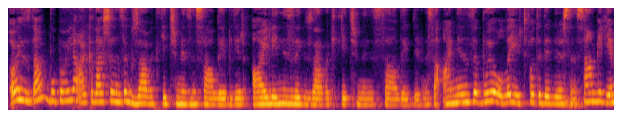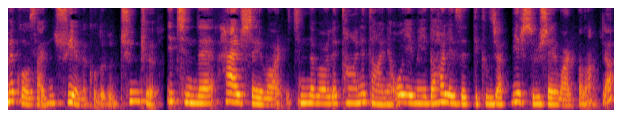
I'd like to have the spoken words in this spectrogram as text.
O yüzden bu böyle arkadaşlarınızla güzel vakit geçirmenizi sağlayabilir. Ailenizle güzel vakit geçirmenizi sağlayabilir. Mesela annenize bu yolla irtifat edebilirsiniz. Sen bir yemek olsaydın şu yemek olurdun. Çünkü içinde her şey var. İçinde böyle tane tane o yemeği daha lezzetli kılacak bir sürü şey var falan filan.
